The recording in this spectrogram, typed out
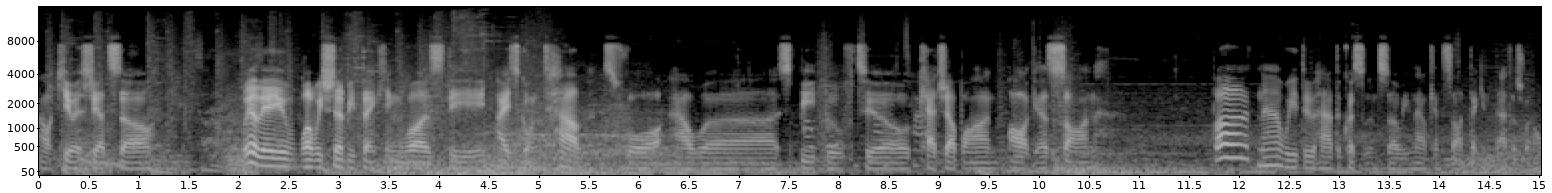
our QS yet, so really what we should be thinking was the Ice Gun talents for our speed booth to catch up on August on. But now we do have the Crystalline, so we now can start taking that as well.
